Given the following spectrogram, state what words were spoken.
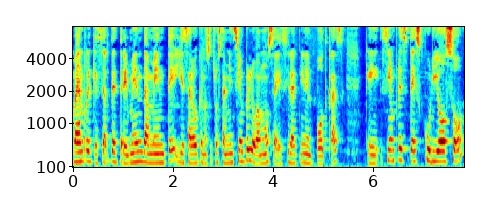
va a enriquecerte tremendamente y es algo que nosotros también siempre lo vamos a decir aquí en el podcast, que siempre estés curioso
